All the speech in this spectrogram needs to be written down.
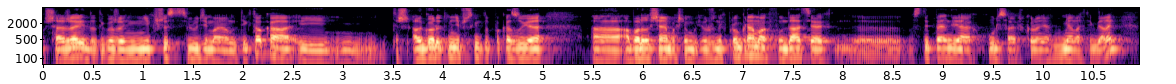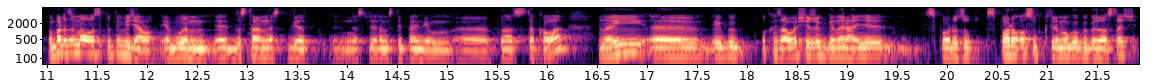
szerzej, dlatego że nie wszyscy ludzie mają TikToka i też algorytm nie wszystkim to pokazuje, a, a bardzo chciałem właśnie mówić o różnych programach, fundacjach, e, stypendiach, kursach, szkoleniach, wymianach itd., tak bo bardzo mało osób o tym wiedziało. Ja byłem, ja dostałem na studia, na studia tam stypendium e, ponad 100 koła, no i e, jakby okazało się, że generalnie sporo sporo osób, które mogłoby go dostać,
